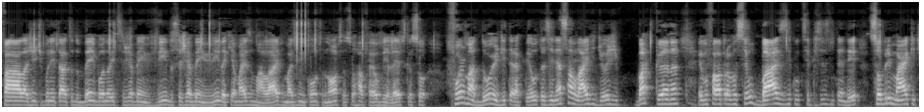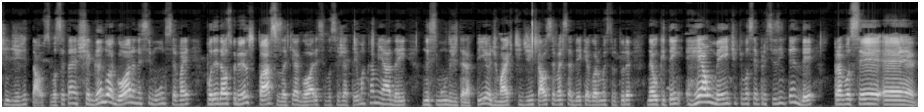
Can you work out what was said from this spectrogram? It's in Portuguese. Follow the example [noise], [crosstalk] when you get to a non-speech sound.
Fala, gente bonita, tudo bem? Boa noite, seja bem-vindo, seja bem-vinda aqui a mais uma live, mais um encontro nosso. Eu sou Rafael Vielewski, eu sou formador de terapeutas e nessa live de hoje bacana, eu vou falar para você o básico que você precisa entender sobre marketing digital. Se você está chegando agora nesse mundo, você vai poder dar os primeiros passos aqui agora. E se você já tem uma caminhada aí nesse mundo de terapia ou de marketing digital, você vai saber que agora é uma estrutura, né, o que tem realmente que você precisa entender para você é,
